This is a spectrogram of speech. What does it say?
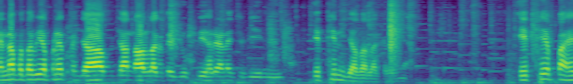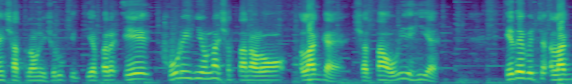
ਇੰਨਾ ਪਤਾ ਵੀ ਆਪਣੇ ਪੰਜਾਬ ਜਾਂ ਨਾਲ ਲੱਗਦੇ ਯੂਪੀ ਹਰਿਆਣੇ 'ਚ ਵੀ ਨਹੀਂ। ਇੱਥੇ ਨਹੀਂ ਜ਼ਿਆਦਾ ਲੱਗ ਰਹੀਆਂ। ਇੱਥੇ ਆਪਾਂ ਇਹ ਛੱਤ ਲਾਉਣੀ ਸ਼ੁਰੂ ਕੀਤੀ ਹੈ, ਪਰ ਇਹ ਥੋੜੀ ਜਿਹੀ ਉਹਨਾਂ ਛੱਤਾਂ ਨਾਲੋਂ ਅਲੱਗ ਹੈ। ਛੱਤਾਂ ਉਹ ਵੀ ਇਹੀ ਹੈ। ਇਹਦੇ ਵਿੱਚ ਅਲੱਗ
